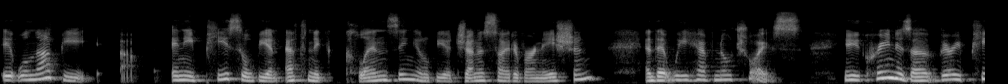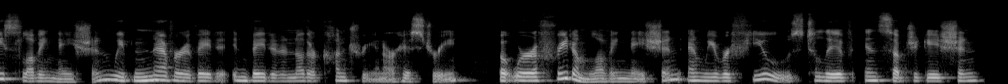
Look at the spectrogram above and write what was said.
it will not be uh, any peace, it will be an ethnic cleansing, it'll be a genocide of our nation, and that we have no choice. Ukraine is a very peace loving nation. We've never evaded, invaded another country in our history, but we're a freedom loving nation and we refuse to live in subjugation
